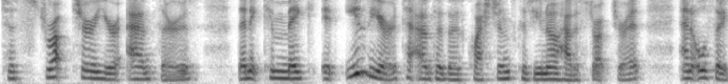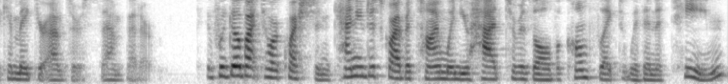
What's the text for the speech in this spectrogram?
to structure your answers, then it can make it easier to answer those questions because you know how to structure it. And also, it can make your answers sound better. If we go back to our question, can you describe a time when you had to resolve a conflict within a team?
